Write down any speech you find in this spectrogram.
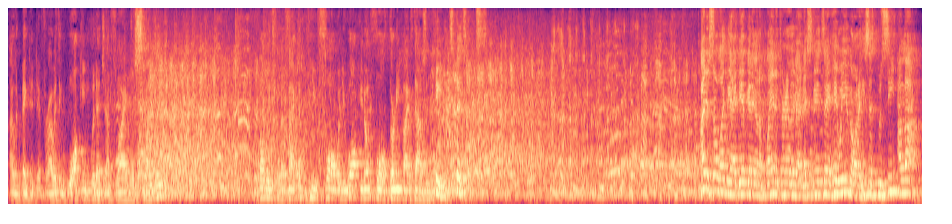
I would beg to differ. I would think walking would edge out flying just slightly. if only for the fact that when you fall, when you walk, you don't fall 35,000 feet. It's physics. I just don't like the idea of getting on a plane and turning to the guy next to me and saying, hey, where are you going? And he says, to see Allah.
